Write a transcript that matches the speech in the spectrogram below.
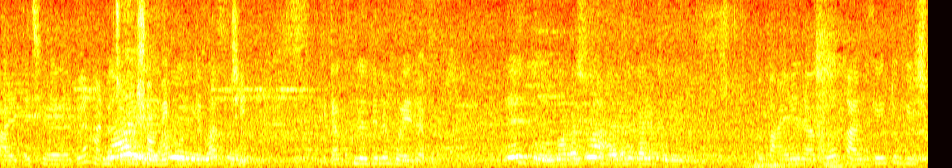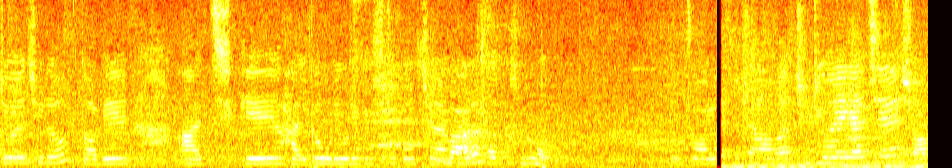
বাড়িতে ছেড়ে দেবে হাঁটা চলা সবই করতে পারছি। এটা খুলে দিলে হয়ে যাবে। বাইরে দেখো, কালকে একটু বৃষ্টি হয়েছিল, তবে আজকে হালকা উড়ি উড়ি বৃষ্টি পড়ছে শুরু হবে তো চলো। আমার ছুটি হয়ে গেছে সব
